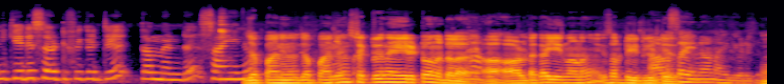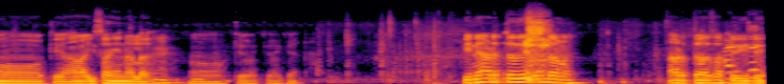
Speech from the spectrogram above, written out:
എനിക്കൊരു സർട്ടിഫിക്കറ്റ് തന്നിട്ടുണ്ട്. സൈൻ ജപ്പാനിൽ ജപ്പാനിൽ ഇൻസ്ട്രക്ടർ നേരിട്ട് വന്നിട്ടല്ലേ? ആളുടെ കയ്യിൽ നിന്നാണ് ഈ സർട്ടിഫിക്കറ്റ് കിട്ടിയത്. ഓക്കെ. ആ ഈ സൈൻ അല്ലേ? Okay okay okay. പിന്നെ അടുത്തത് എന്താണ്? അടുത്ത സർട്ടിഫിക്കറ്റ്.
